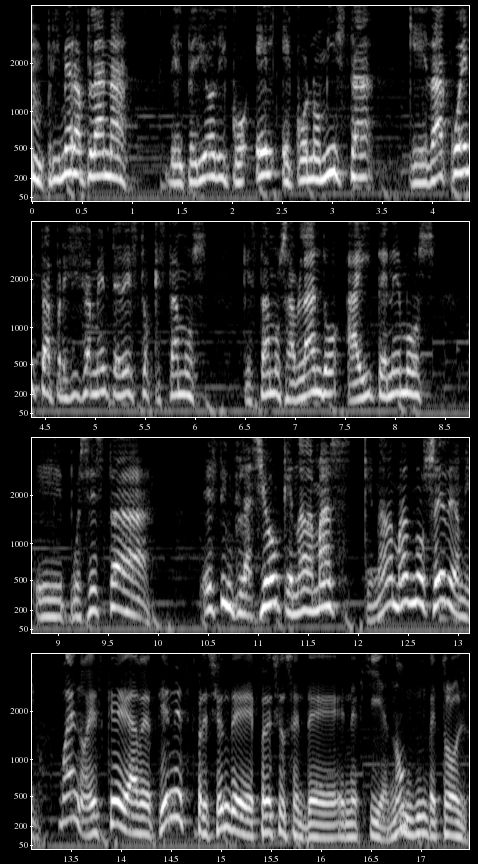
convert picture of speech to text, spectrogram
primera plana del periódico El Economista que da cuenta precisamente de esto que estamos, que estamos hablando. Ahí tenemos eh, pues esta, esta inflación que nada más, que nada más no cede, amigo. Bueno, es que, a ver, tienes presión de precios de energía, ¿no? Petróleo.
